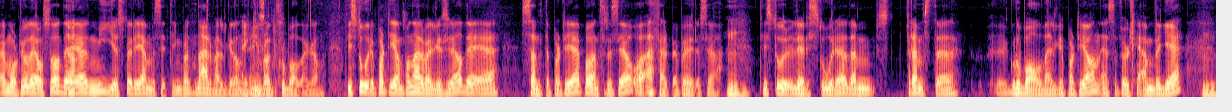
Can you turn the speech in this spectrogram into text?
jeg målte jo det også. Det Ja. er mye større hjemmesitting blant nærvelgerne enn blant globalvelgerne. De store partiene på nærvelgersida, det er Senterpartiet på venstresida og Frp på høyresida. Mm. De store, eller de store, de fremste eh, globalvelgerpartiene er selvfølgelig MDG Mm.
